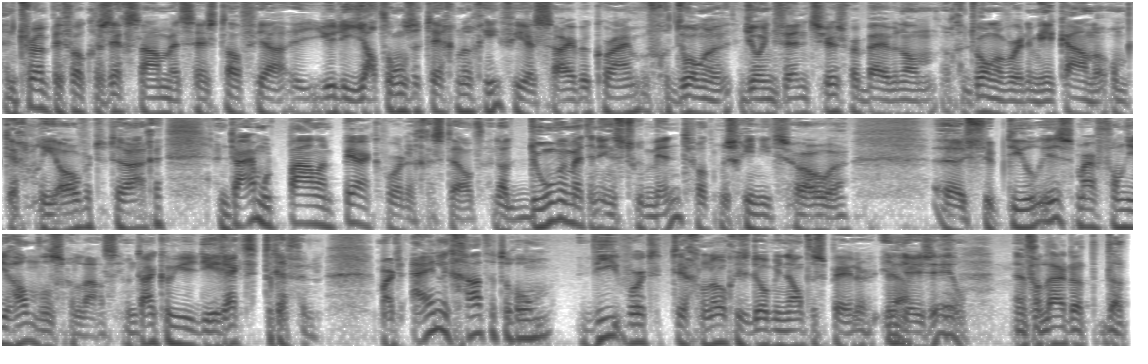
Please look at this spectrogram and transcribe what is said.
En Trump heeft ook gezegd samen met zijn staf: ja, jullie jatten onze technologie via cybercrime of gedwongen joint ventures, waarbij we dan gedwongen worden Amerikanen om technologie over te dragen. En daar moet paal en perk worden gesteld. En dat doen we met een instrument wat misschien niet zo uh, uh, subtiel is, maar van die handelsrelatie. Want daar kun je direct treffen. Maar uiteindelijk gaat het erom wie wordt de technologisch dominante speler in deze eeuw. En vandaar dat, dat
